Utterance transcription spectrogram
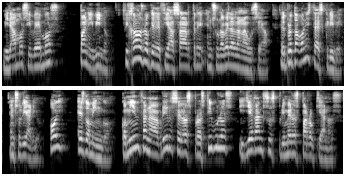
miramos y vemos pan y vino. Fijaos lo que decía Sartre en su novela La náusea. El protagonista escribe en su diario Hoy es domingo. Comienzan a abrirse los prostíbulos y llegan sus primeros parroquianos.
